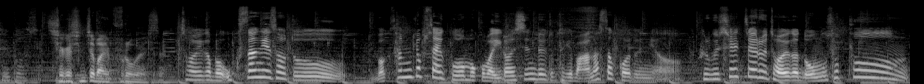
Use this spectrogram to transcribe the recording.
즐거웠어요. 제가 진짜 많이 부러워했어요. 저희가 막 옥상에서도 막 삼겹살 구워 먹고 막 이런 씬들도 되게 많았었거든요. 그리고 실제로 저희가 너무 소품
